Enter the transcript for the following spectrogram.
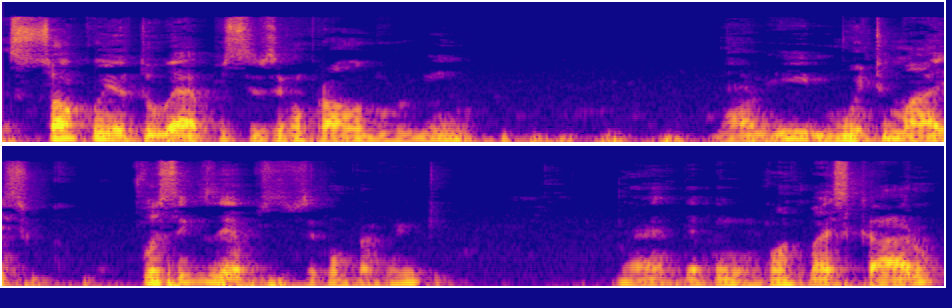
Só com o YouTube é possível você comprar um Lamborghini, né? E muito mais, você quiser, é possível você comprar com o YouTube, né? Dependendo, quanto mais caro,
